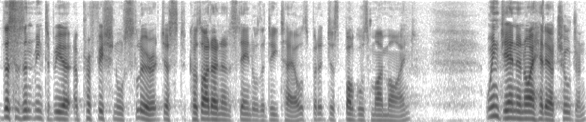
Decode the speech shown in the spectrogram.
this isn't meant to be a, a professional slur, it just because I don't understand all the details, but it just boggles my mind. When Jan and I had our children,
